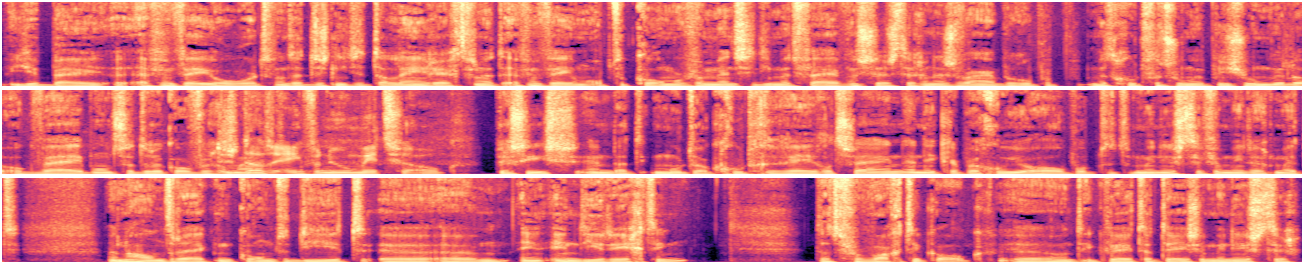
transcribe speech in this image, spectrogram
je bij FNV hoort. Want het is niet het alleenrecht van het FNV om op te komen... voor mensen die met 65 en een zwaar beroep op, met goed fatsoen met pensioen willen. Ook wij hebben ons er druk over dus gemaakt. Dus dat is een van uw mitsen ook? Precies, en dat moet ook goed geregeld zijn. En ik heb er goede hoop op dat de minister vanmiddag met een handreiking komt... Die het, uh, in, in die richting. Dat verwacht ik ook. want ik weet dat deze minister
